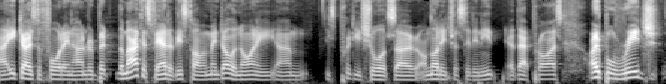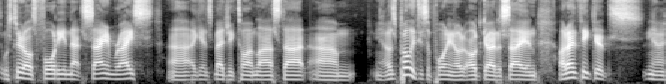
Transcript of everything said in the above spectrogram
uh, it goes to fourteen hundred. But the market's found it this time. I mean, dollar ninety. Um, is pretty short, so I'm not interested in it at that price. Opal Ridge was two dollars forty in that same race uh, against Magic Time last start. Um, you know, it was probably disappointing. I'd, I'd go to say, and I don't think it's you know.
